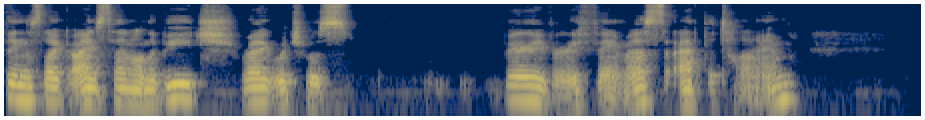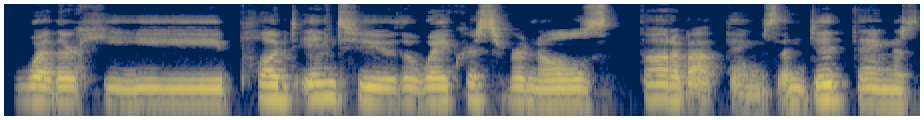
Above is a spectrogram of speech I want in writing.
things like Einstein on the Beach, right, which was very, very famous at the time, whether he plugged into the way Christopher Knowles thought about things and did things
